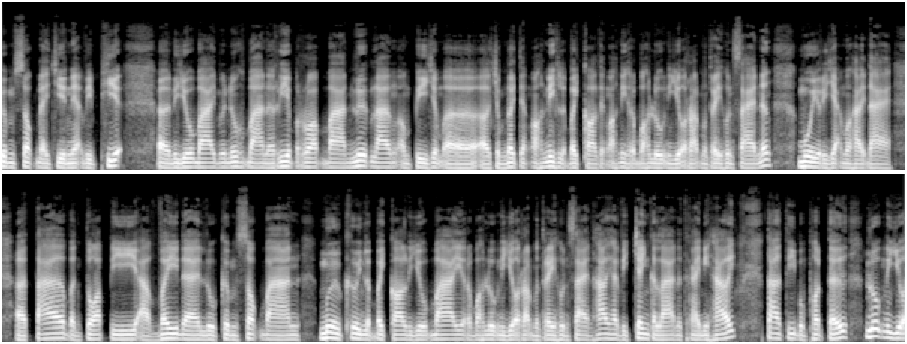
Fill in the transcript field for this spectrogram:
កឹមសុខដែលជាអ្នកវិភាគនយោបាយមនុស្សបានរៀបរាប់បានលើកឡើងអំពីចំណុចទាំងអស់នេះល្បិចកលទាំងអស់នេះរបស់លោកនាយករដ្ឋមន្ត្រីហ៊ុនសែននឹងមួយរយៈមកហើយដែរតើបន្ទាប់ពីអ្វីដែលលោកកឹមសុខបាន មើលឃើញល្បិចកលនយោបាយរបស់លោកនាយករដ្ឋមន្ត្រីហ៊ុនសែនហើយហើយវាចេញកាលានៅថ្ងៃនេះហើយតើទីបំផុតទៅលោកនាយក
